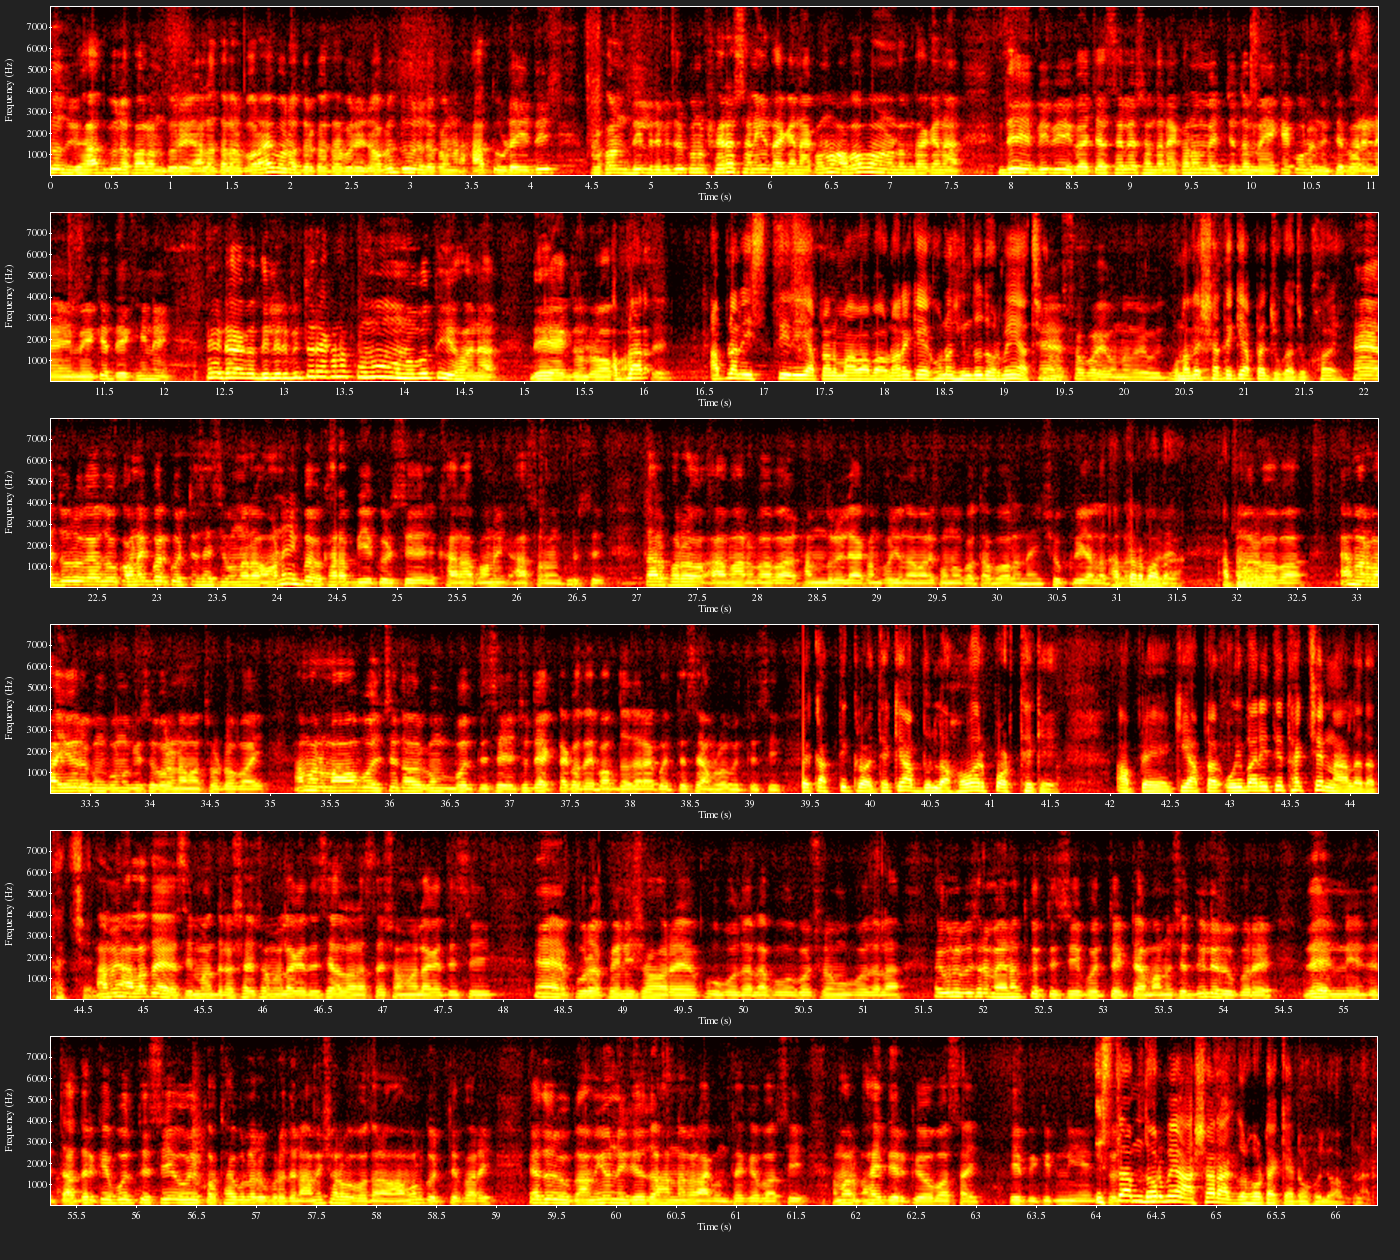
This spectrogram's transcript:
তসবি হাতগুলো পালন করি আল্লাহ তালার বড়াই বড়দের কথা বলি রবের দূরে যখন হাত উড়াই দিই তখন দিলের ভিতরে কোনো ফেরাসানি থাকে না কোনো অভাব অনটন থাকে না। দে বিবি বাচ্চা ছেলে সন্তান এখনও পর্যন্ত মেয়েকে কোলে নিতে পারি নাই মেয়েকে দেখি নাই। এটা দিলের ভিতরে এখনও কোনো অনুভূতি হয় না। যে একজন রব আছে। আপনার স্ত্রী আপনার মা বাবা ওনারা কি এখনও হিন্দু ধর্মেই আছে? হ্যাঁ সবাই ওনাদের ওনাদের সাথে কি আপনার যোগাযোগ হয়? হ্যাঁ দুর্গাযোগ অনেকবার করতে চাইছি। ওনারা অনেকভাবে খারাপ বিয়ে করছে খারাপ অনেক আচরণ করছে। তারপরও আমার বাবা আলহামদুলিল্লাহ এখন পর্যন্ত আমার কোনো কথা বলে নাই। শুক্রিয়া আল্লাহ আপনার বাবা? আমার বাবা? আমার ভাই এরকম কোনো কিছু বলে না আমার ছোট ভাই। আমার মাও বলছে তো ওরকম বলতেছে শুধু একটা কথাই বাপ দাদারা করতেছে আমরাও করতেছি। কার্তিক রয় থেকে আবদুল্লাহ হওয়ার পর থেকে আপনি কি আপনার ওই বাড়িতে থাকছেন না আলাদা থাকছেন? আমি আলাদাই আছি মাদ্রাসায় সময় লাগাইতেছি আল্লাহ রাস্তায় সময় লাগাইতেছি। হ্যাঁ পুরা ফেনী শহরে উপজেলা পূর্ব পশ্চিম উপজেলা এগুলোর ভিতরে মেহনত করতেছি প্রত্যেকটা মানুষের দিলের উপরে। যে তাদেরকে বলতেছি ওই কথাগুলোর উপরে যেন আমি সর্বপ্রথম আমল করতে পারি। এদের আমিও নিজে জাহান নামের আগুন থেকে বাঁচি আমার ভাইদেরকেও বাঁচাই এই পিকিট নিয়ে ইসলাম ধর্মে আসার আগ্রহটা কেন হলো আপনার?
